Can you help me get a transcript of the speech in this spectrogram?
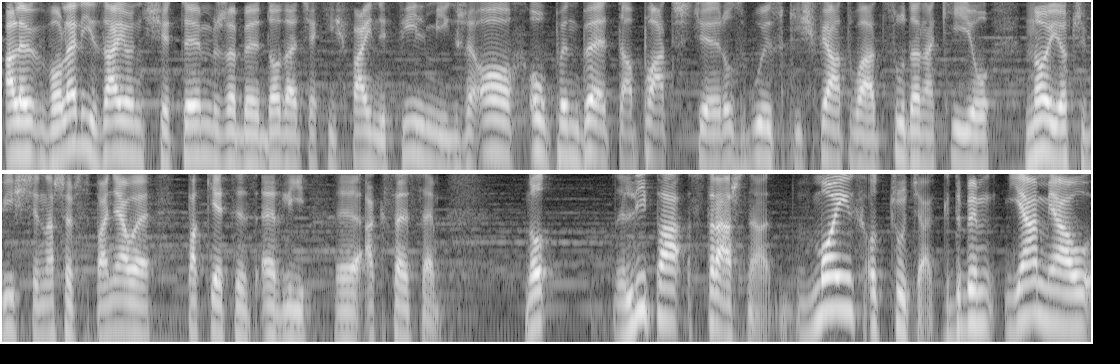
ale woleli zająć się tym, żeby dodać jakiś fajny filmik, że och, open beta, patrzcie, rozbłyski światła, cuda na kiju, no i oczywiście nasze wspaniałe pakiety z early e, accessem. No, lipa straszna. W moich odczuciach, gdybym ja miał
